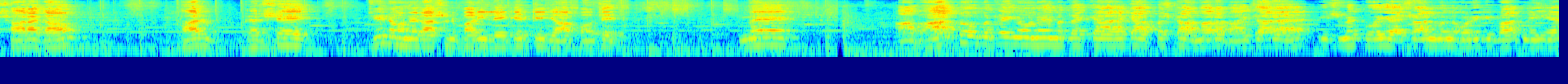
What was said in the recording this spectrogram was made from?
सारा गांव हर घर से जिन्होंने राशन पानी लेकर के यहाँ पहुँचे, मैं आभार तो मतलब इन्होंने मतलब क्या है कि आपस का हमारा भाईचारा है, इसमें कोई एहसान मंद होने की बात नहीं है,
